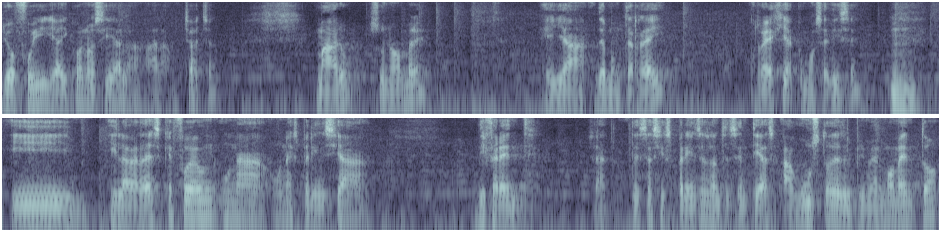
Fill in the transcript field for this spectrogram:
yo fui y ahí conocí a la, a la muchacha, Maru, su nombre. Ella de Monterrey, regia, como se dice. Y, y la verdad es que fue un- una, una experiencia diferente. O sea, de esas experiencias donde te sentías a gusto desde el primer momento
